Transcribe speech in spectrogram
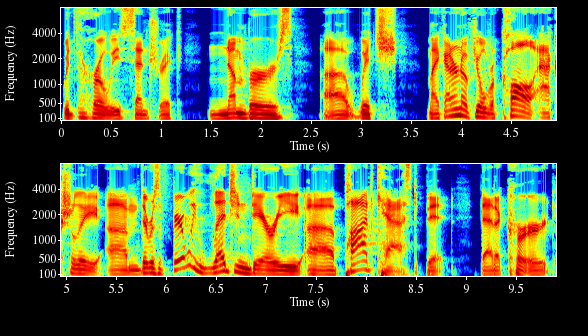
with the Hurley centric numbers, uh, which Mike, I don't know if you'll recall. Actually, um, there was a fairly legendary uh, podcast bit that occurred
